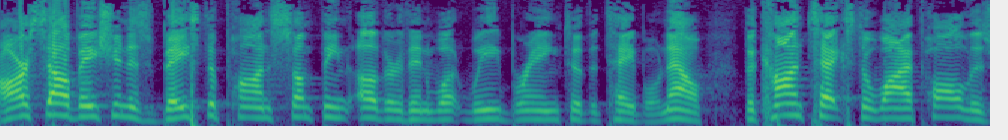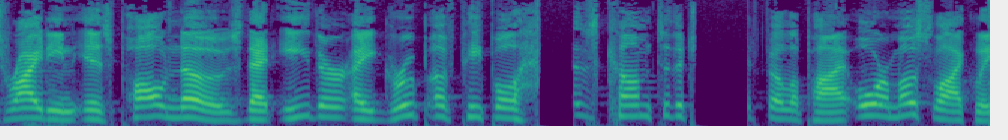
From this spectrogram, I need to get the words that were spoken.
Our salvation is based upon something other than what we bring to the table. Now, the context to why Paul is writing is Paul knows that either a group of people has come to the church at Philippi, or most likely,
